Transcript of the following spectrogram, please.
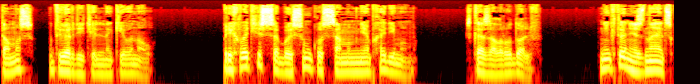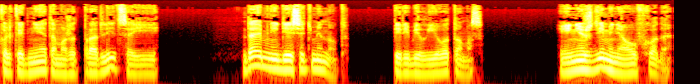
Томас утвердительно кивнул. «Прихвати с собой сумку с самым необходимым», — сказал Рудольф. Никто не знает, сколько дней это может продлиться, и... «Дай мне десять минут», — перебил его Томас. «И не жди меня у входа.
